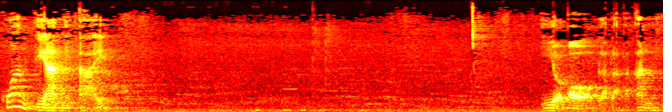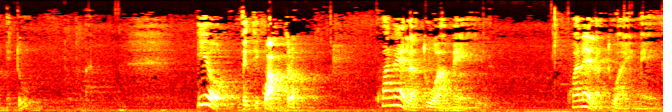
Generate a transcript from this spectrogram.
Quanti anni hai? Io ho bla bla bla anni e tu? Io 24. Qual è la tua mail? Qual è la tua email?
